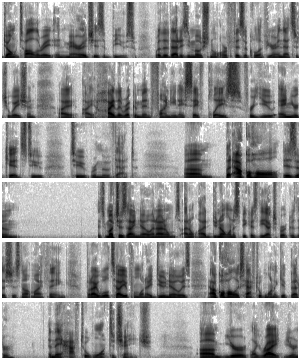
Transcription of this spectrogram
don't tolerate in marriage is abuse, whether that is emotional or physical. If you're in that situation, I, I highly recommend finding a safe place for you and your kids to to remove that. Um, but alcoholism, as much as I know, and I don't, I don't, I do not want to speak as the expert because that's just not my thing. But I will tell you from what I do know is alcoholics have to want to get better, and they have to want to change. Um, you're like right, you're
